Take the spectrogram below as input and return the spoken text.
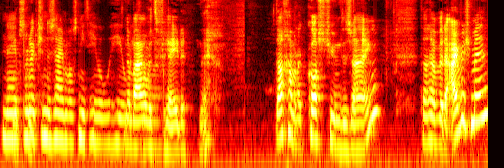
Nee, goed. production design was niet heel... heel Dan waren we tevreden. Nee. Dan gaan we naar costume design. Dan hebben we The Irishman,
